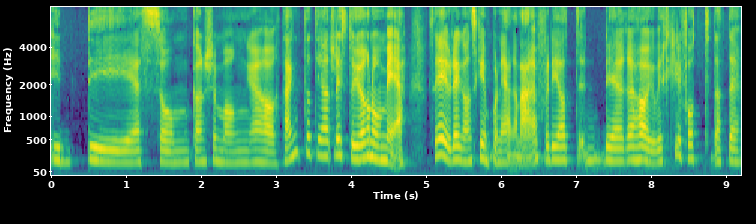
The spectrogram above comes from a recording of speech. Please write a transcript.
idé som kanskje mange har tenkt at de har hatt lyst til å gjøre noe med, så er jo det ganske imponerende. Fordi at dere har jo virkelig fått dette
